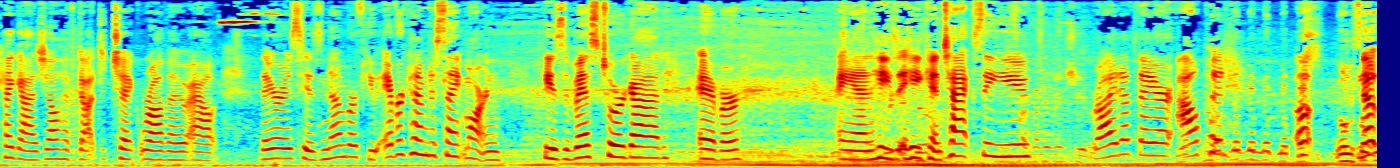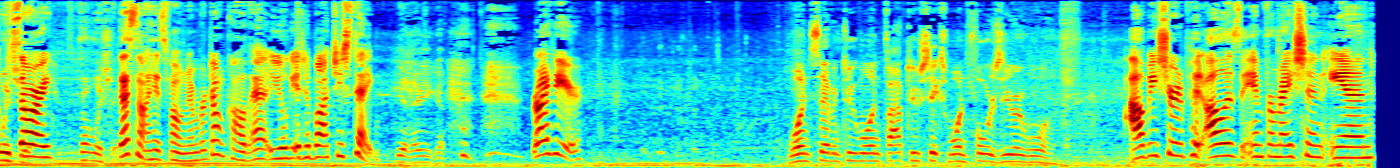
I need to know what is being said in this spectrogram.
Okay, guys, y'all have got to check Ravo out. There is his number. If you ever come to St. Martin, he is the best tour guide ever. And he's he can taxi you right up there. I'll put. Nope, nope, nope, nope. Oh, On the front nope, windshield. sorry. Front windshield. That's not his phone number. Don't call that. You'll get hibachi steak. Yeah, there you go. Right here. One seven two one five two six one four zero one. I'll be sure to put all his information in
